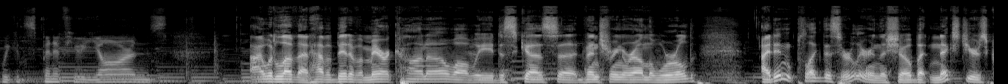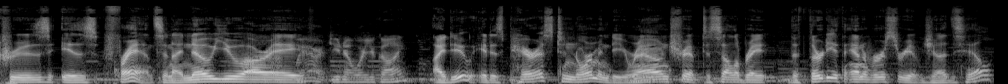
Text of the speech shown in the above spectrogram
we could spin a few yarns. I would love that. Have a bit of Americana while we discuss uh, adventuring around the world. I didn't plug this earlier in the show, but next year's cruise is France, and I know you are a. Where? Do you know where you're going? I do. It is Paris to Normandy round trip to celebrate the 30th anniversary of Judd's Hill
